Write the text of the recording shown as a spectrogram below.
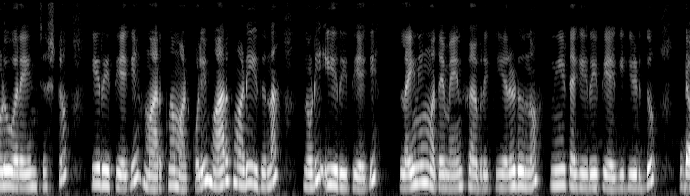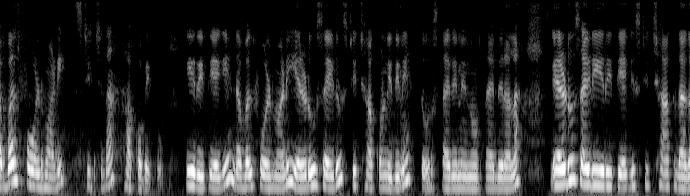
ಏಳುವರೆ ಇಂಚಷ್ಟು ಈ ರೀತಿಯಾಗಿ ಮಾರ್ಕ್ನ ಮಾಡ್ಕೊಳ್ಳಿ. ಮಾರ್ಕ್ ಮಾಡಿ ಇದನ್ನು ನೋಡಿ ಈ ರೀತಿಯಾಗಿ ಲೈನಿಂಗ್ ಮತ್ತು ಮೇನ್ ಫ್ಯಾಬ್ರಿಕ್ ಎರಡೂ ನೀಟಾಗಿ ಈ ರೀತಿಯಾಗಿ ಹಿಡಿದು ಡಬಲ್ ಫೋಲ್ಡ್ ಮಾಡಿ ಸ್ಟಿಚ್ನ ಹಾಕೋಬೇಕು. ಈ ರೀತಿಯಾಗಿ ಡಬಲ್ ಫೋಲ್ಡ್ ಮಾಡಿ ಎರಡೂ ಸೈಡು ಸ್ಟಿಚ್ ಹಾಕ್ಕೊಂಡಿದ್ದೀನಿ ತೋರಿಸ್ತಾ ಇದ್ದೀನಿ, ನೋಡ್ತಾ ಇದ್ದೀರಲ್ಲ? ಎರಡೂ ಸೈಡ್ ಈ ರೀತಿಯಾಗಿ ಸ್ಟಿಚ್ ಹಾಕಿದಾಗ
